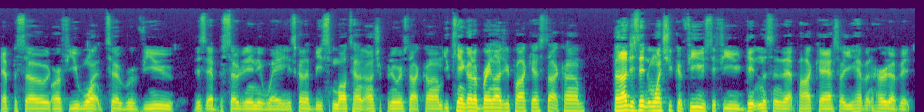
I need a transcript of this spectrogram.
episode or if you want to review this episode in any way, it's going to be smalltownentrepreneurs.com. You can go to brainlaundrypodcast.com. But I just didn't want you confused if you didn't listen to that podcast or you haven't heard of it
